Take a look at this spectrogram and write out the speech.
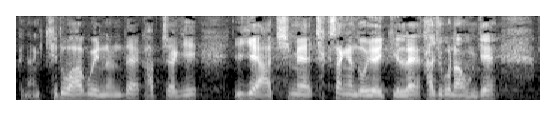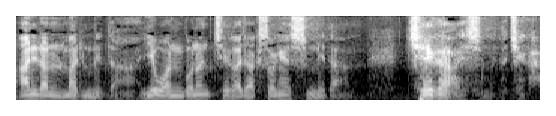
그냥 기도하고 있는데 갑자기 이게 아침에 책상에 놓여 있길래 가지고 나온 게 아니라는 말입니다. 이 원고는 제가 작성했습니다. 제가 했습니다. 제가.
